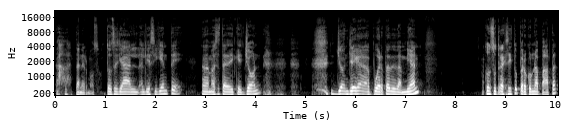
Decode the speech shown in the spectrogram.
Ajá, tan hermoso. Entonces ya al, al día siguiente, nada más está de que John... John llega a puerta de Damián con su trajecito, pero con una pata.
